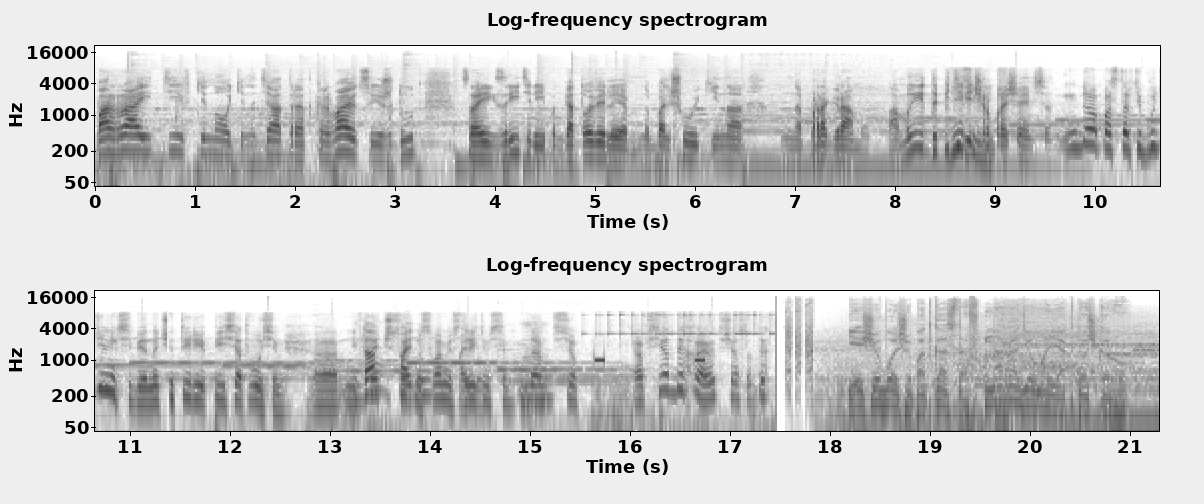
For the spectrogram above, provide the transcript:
пора идти в кино. Кинотеатры открываются и ждут своих зрителей и подготовили большую кинопрограмму. А мы до пяти вечера Евгеньевич, прощаемся. Да, поставьте будильник себе на 4.58. Э, И в Да, 5 часов пойду, мы с вами пойду. встретимся. Мгм. Да, все. А все отдыхают, сейчас отдыхают. Еще больше подкастов на радиомаяк.ру.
